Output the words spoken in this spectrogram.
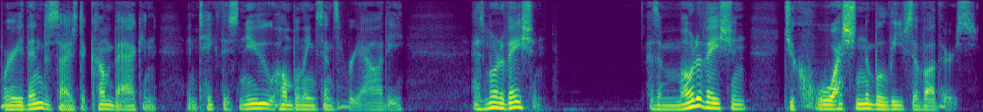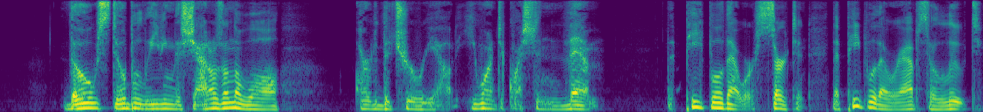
where he then decides to come back and, and take this new, humbling sense of reality as motivation, as a motivation to question the beliefs of others. Though still believing the shadows on the wall are the true reality. He wanted to question them, the people that were certain, the people that were absolute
